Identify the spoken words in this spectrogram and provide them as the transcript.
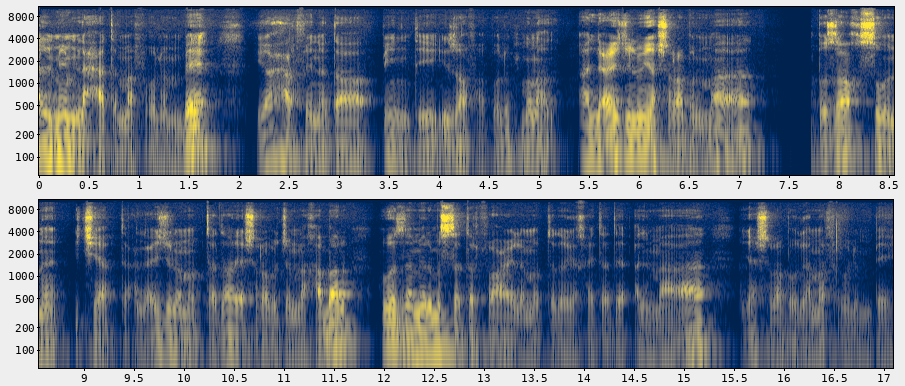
al mimlahata maf'ulun bih yo harfi nido binti izofa bo'lib munod ijlu yashrabul ma'a buzoq suvni ichyapti al ijlu mubtado yashrabu jumla xabar huwa zamir mustatir foili mubtadoga qaytadi al ma'a yashrabuga maf'ulun bih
